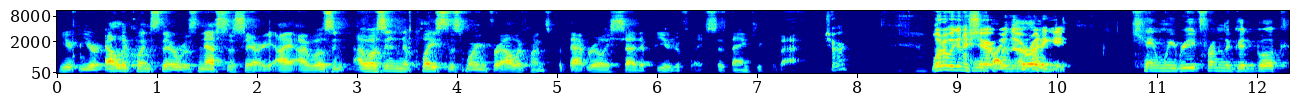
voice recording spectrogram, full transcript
Your, your eloquence there was necessary. I, I wasn't I wasn't in a place this morning for eloquence, but that really said it beautifully. So thank you for that. Sure. What are we going to share with our renegade? Can we read from the good book,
